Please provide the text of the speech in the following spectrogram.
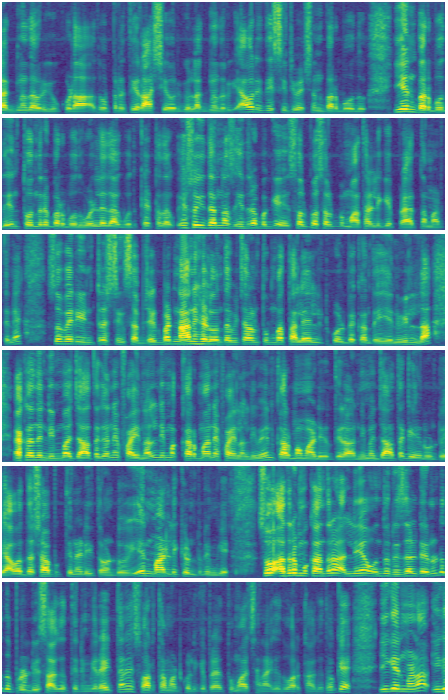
ಲಗ್ನದವರಿಗೂ ಕೂಡ ಅಥವಾ ಪ್ರತಿ ರಾಶಿಯವರಿಗೂ ಲಗ್ನದವ್ರಿಗೂ ಯಾವ ರೀತಿ ಸಿಚುವೇಶನ್ ಬರ್ಬೋದು? ಏನು ಬರ್ಬೋದು? ಏನು ತೊಂದರೆ ಬರ್ಬೋದು? ಒಳ್ಳೇದಾಗ್ಬೋದು, ಕೆಟ್ಟದಾಗ್ಬೋದು? ಸೊ ಇದನ್ನು ಇದರ ಬಗ್ಗೆ ಸ್ವಲ್ಪ ಸ್ವಲ್ಪ ಮಾತಾಡಲಿಕ್ಕೆ ಪ್ರಯತ್ನ ಮಾಡ್ತೇನೆ. So very interesting subject but ನಾನು ಹೇಳುವಂಥ ವಿಚಾರ ತುಂಬ ತಲೆಯಲ್ಲಿ ಇಟ್ಕೊಳ್ಬೇಕಂತ ಏನೂ ಇಲ್ಲ. ಯಾಕಂದರೆ ನಿಮ್ಮ ಜಾತಕನೇ ಫೈನಲ್ ನಿಮ್ಮ ಕರ್ಮನೇ ಫೈನಲ್ ನೀವೇನು ಕರ್ಮ ಮಾಡಿರ್ತೀರಾ? ನಿಮ್ಮ ಜಾತಕ ಏನುಂಟು? ಯಾವ ದಶಾಭುಕ್ತಿ ನಡೀತಾ ಉಂಟು? ಏನು ಮಾಡಲಿಕ್ಕೆ ಉಂಟು ನಿಮಗೆ? ಸೊ ಅದರ ಮುಖಾಂತರ ಅಲ್ಲಿಯ ಒಂದು ರಿಸಲ್ಟ್ ಏನುಂಟು ಅದು ಪ್ರೊಡ್ಯೂಸ್ ಆಗುತ್ತೆ ನಿಮಗೆ. ರೈಟ್ ತಾನೇ? ಸ್ವಾರ್ಥ ಮಾಡ್ಕೊಳ್ಳಿಕ್ಕೆ ಪ್ರಯತ್ನ, ತುಂಬ ಚೆನ್ನಾಗಿ ವರ್ಕ್ ಆಗುತ್ತೆ. ಓಕೆ ಈಗೇನು ಮಾಡೋಣ? ಈಗ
